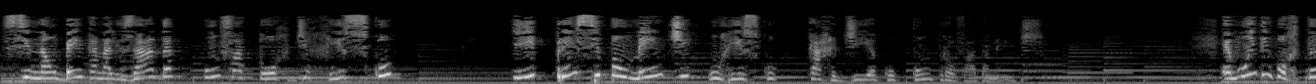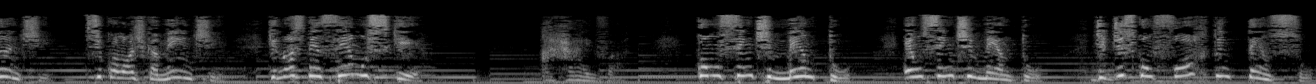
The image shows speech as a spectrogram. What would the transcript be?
se não bem canalizada, um fator de risco e principalmente um risco cardíaco comprovadamente. É muito importante, psicologicamente, que nós pensemos que a raiva, como sentimento, é um sentimento de desconforto intenso.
